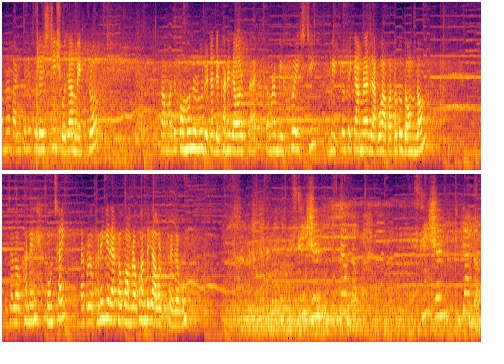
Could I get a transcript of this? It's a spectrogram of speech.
আমরা বাড়ি থেকে চলে এসেছি সোজা মেট্রো। তো আমাদের কমন রুট এটা যেখানে যাওয়ার প্রায়। তো আমরা মেট্রো এসেছি। মেট্রো থেকে আমরা যাব আপাতত দমদম। তো চলো ওখানে পৌঁছাই। তারপরে ওখানে গিয়ে দেখাবো আমরা ওখান থেকে আবার কোথায় যাব। Station Dum-Dum. Station Dum-Dum.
